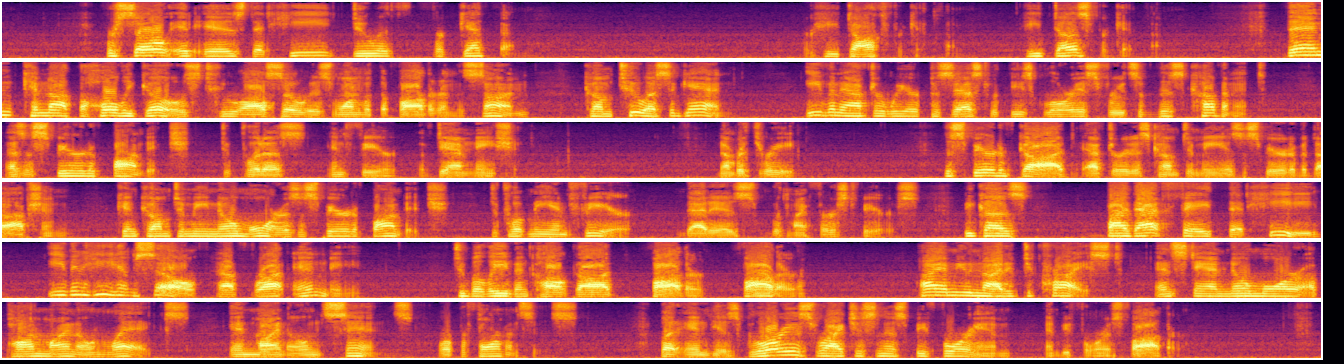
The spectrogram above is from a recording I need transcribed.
For so it is that he doeth forget them, or he doth forget them. He does forget them then cannot the Holy Ghost, who also is one with the Father and the Son, come to us again, even after we are possessed with these glorious fruits of this covenant, as a spirit of bondage, to put us in fear of damnation. Number three, the Spirit of God, after it has come to me as a spirit of adoption, can come to me no more as a spirit of bondage, to put me in fear, that is, with my first fears, because by that faith that he, even he himself, hath wrought in me, to believe and call God Father, Father, I am united to Christ, and stand no more upon mine own legs, in mine own sins or performances, but in his glorious righteousness before him and before his Father.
